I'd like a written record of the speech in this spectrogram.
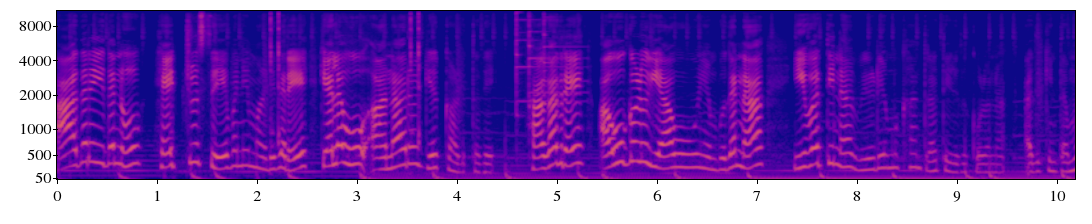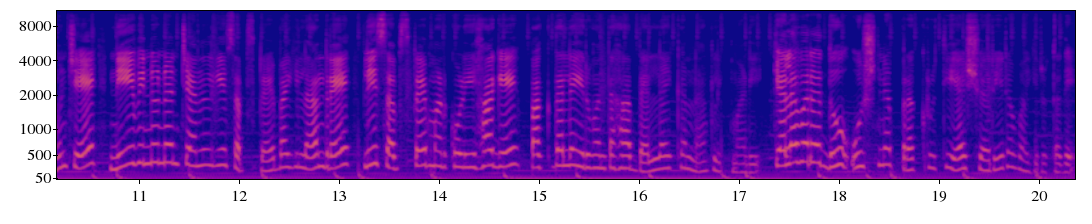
ಆದರೆ ಇದನ್ನು ಹೆಚ್ಚು ಸೇವನೆ ಮಾಡಿದರೆ ಕೆಲವು ಅನಾರೋಗ್ಯ ಕಾಡುತ್ತದೆ. ಹಾಗಾದ್ರೆ ಅವುಗಳು ಯಾವುವು ಎಂಬುದನ್ನ ಇವತ್ತಿನ ವಿಡಿಯೋ ಮುಖಾಂತರ ತಿಳಿದುಕೊಳ್ಳೋಣ. ಅದಕ್ಕಿಂತ ಮುಂಚೆ ನೀವಿನ್ನೂ ನನ್ನ ಚಾನೆಲ್ಗೆ ಸಬ್ಸ್ಕ್ರೈಬ್ ಆಗಿಲ್ಲ ಅಂದ್ರೆ ಪ್ಲೀಸ್ ಸಬ್ಸ್ಕ್ರೈಬ್ ಮಾಡ್ಕೊಳ್ಳಿ. ಹಾಗೆ ಪಕ್ಕದಲ್ಲೇ ಇರುವಂತಹ ಬೆಲ್ ಐಕನ್ನ ಕ್ಲಿಕ್ ಮಾಡಿ. ಕೆಲವರದ್ದು ಉಷ್ಣ ಪ್ರಕೃತಿಯ ಶರೀರವಾಗಿರುತ್ತದೆ.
